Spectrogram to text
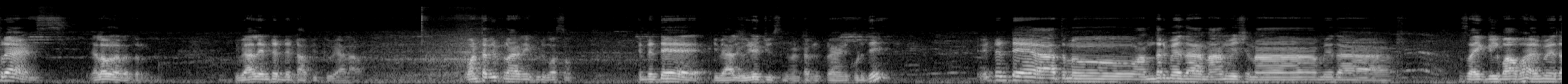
ఫ్రెండ్స్ ఎలా ఉన్నారు అందరూ? ఇవాళ ఏంటంటే టాపిక్ వేళ. ఒంటరి ప్రయాణికుడి కోసం. ఏంటంటే ఇవాళ వీడియో చూసిన ఒంటరి ప్రయాణికుడిది. ఏంటంటే అతను అందరి మీద నాన్ వెజ్ నా మీద సైకిల్ బాబాయ్ మీద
